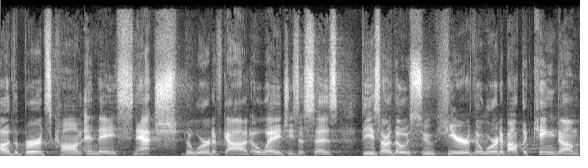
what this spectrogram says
uh, the birds come and they snatch the word of God away. Jesus says, These are those who hear the word about the kingdom.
